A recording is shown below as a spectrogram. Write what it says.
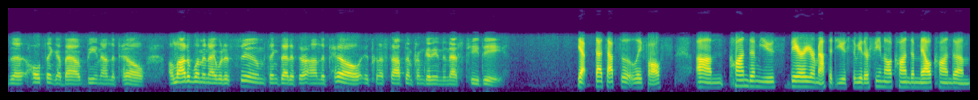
the whole thing about being on the pill. A lot of women, I would assume, think that if they're on the pill, it's going to stop them from getting an STD. Yeah, that's absolutely false. Um, condom use, barrier method use, so either female condom, male condom,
